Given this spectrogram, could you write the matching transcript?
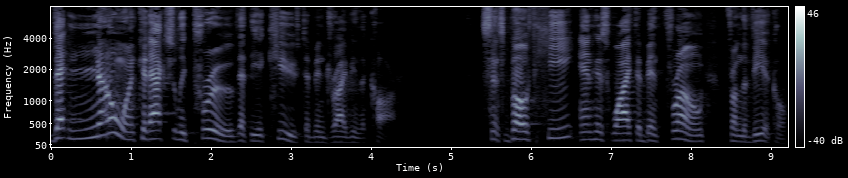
that no one could actually prove that the accused had been driving the car, since both he and his wife had been thrown from the vehicle.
